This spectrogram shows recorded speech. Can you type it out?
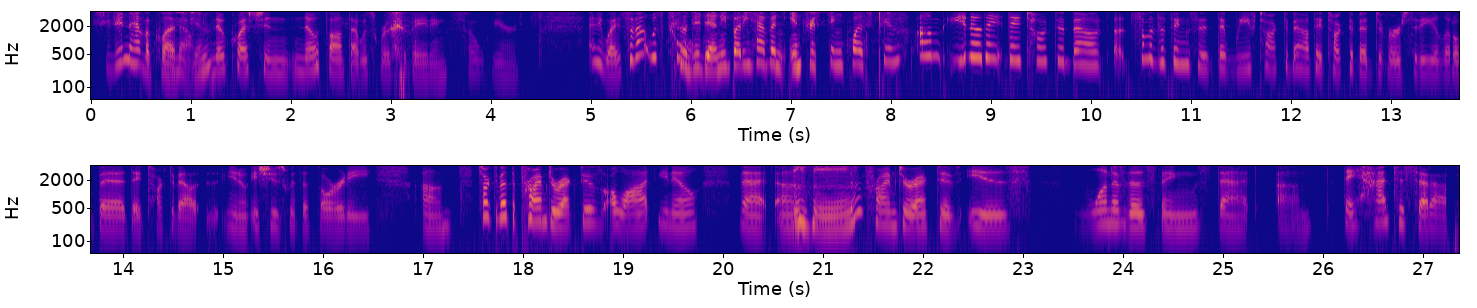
She didn't have a no, question. no question, no thought that was worth debating. So weird. Anyway, so that was cool. So did anybody have an interesting question? Um, you know, they, they talked about uh, some of the things that, that we've talked about. They talked about diversity a little bit. They talked about, you know, issues with authority. Um, talked about the Prime Directive a lot, you know, that um, the Prime Directive is one of those things that um, they had to set up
